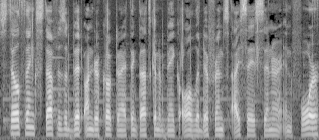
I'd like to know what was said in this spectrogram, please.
Still think Steph is a bit undercooked, and I think that's going to make all the difference. I say Sinner in four.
